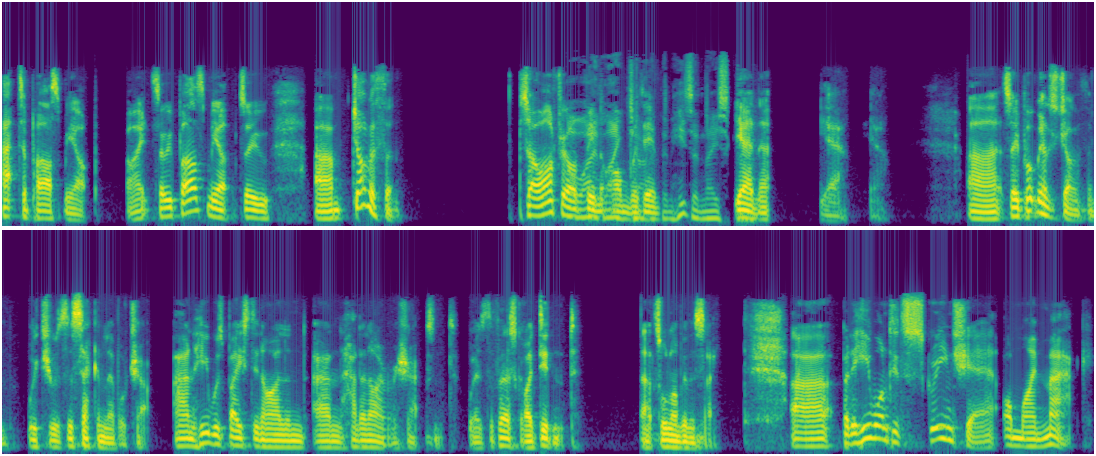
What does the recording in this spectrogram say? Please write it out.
had to pass me up, right? So he passed me up to um, Jonathan. So after Oh, I've I been like on with him, Jonathan. He's a nice guy. yeah, no, yeah, yeah. Uh, so he put me on to Jonathan, which was the second level chap, and he was based in Ireland and had an Irish accent, whereas the first guy didn't. That's all I'm going to say. Uh, but he wanted screen share on my Mac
